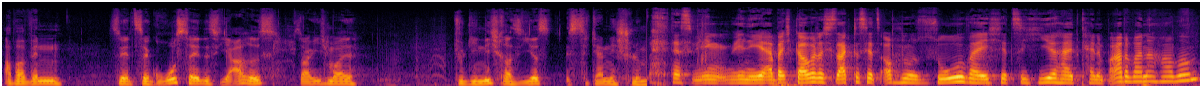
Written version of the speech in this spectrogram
Aber wenn so jetzt der Großteil des Jahres, sage ich mal, du die nicht rasierst, ist das ja nicht schlimm. Ach, deswegen, nee, aber ich glaube, ich sage das jetzt auch nur so, weil ich jetzt hier halt keine Badewanne habe.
